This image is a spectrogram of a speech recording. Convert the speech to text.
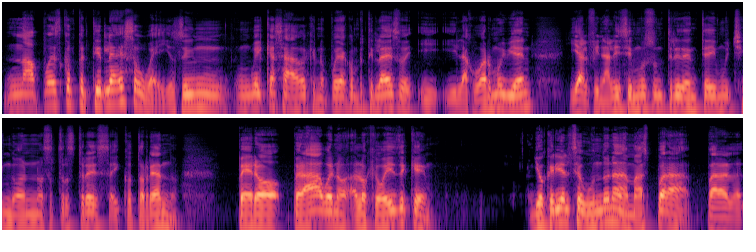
No puedes competirle a eso, güey. Yo soy un, un güey casado que no podía competirle a eso. Y, y la jugar muy bien. Y al final hicimos un tridente ahí muy chingón, nosotros tres, ahí cotorreando. Pero, pero, ah, bueno, a lo que voy es de que yo quería el segundo nada más para, para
